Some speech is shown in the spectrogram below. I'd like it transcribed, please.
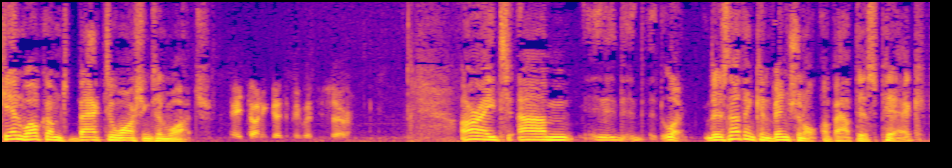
Ken, welcome back to Washington Watch. Hey, Tony, good to be with you, sir. All right. Um, look, there's nothing conventional about this pick.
